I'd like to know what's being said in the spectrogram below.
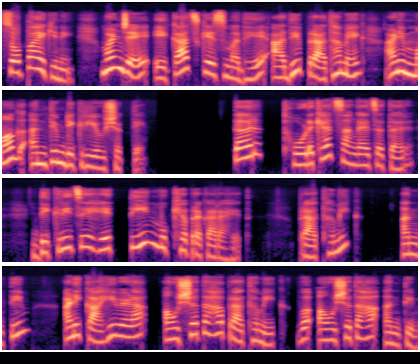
सोपं आहे की नाही? म्हणजे एकाच केसमध्ये आधी प्राथमिक आणि मग अंतिम डिक्री येऊ शकते. तर थोडक्यात सांगायचं तर डिक्रीचे हे तीन मुख्य प्रकार आहेत. प्राथमिक अंतिम आणि काही वेळा अंशतः प्राथमिक व अंशतः अंतिम.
